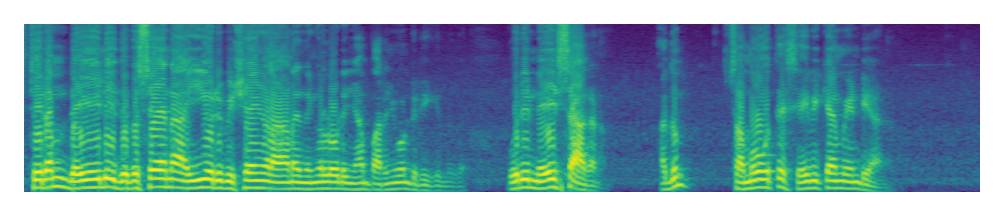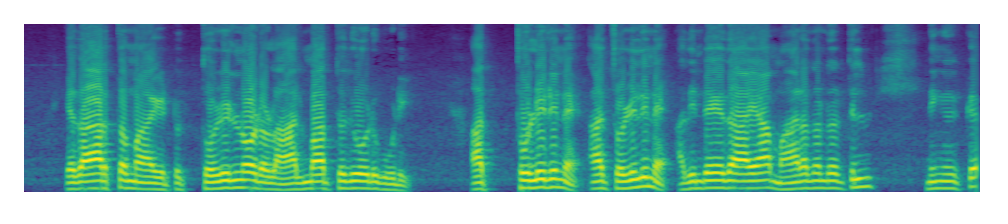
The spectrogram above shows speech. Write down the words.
സ്ഥിരം ഡെയിലി ദിവസേന ഈ ഒരു വിഷയങ്ങളാണ് നിങ്ങളോട് ഞാൻ പറഞ്ഞുകൊണ്ടിരിക്കുന്നത്. ഒരു നേഴ്സാകണം അതും സമൂഹത്തെ സേവിക്കാൻ വേണ്ടിയാണ്. യഥാർത്ഥമായിട്ട് തൊഴിലിനോടുള്ള ആത്മാർത്ഥതയോടുകൂടി ആ തൊഴിലിനെ ആ തൊഴിലിനെ അതിന്റേതായ മാനദണ്ഡത്തിൽ നിങ്ങൾക്ക്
